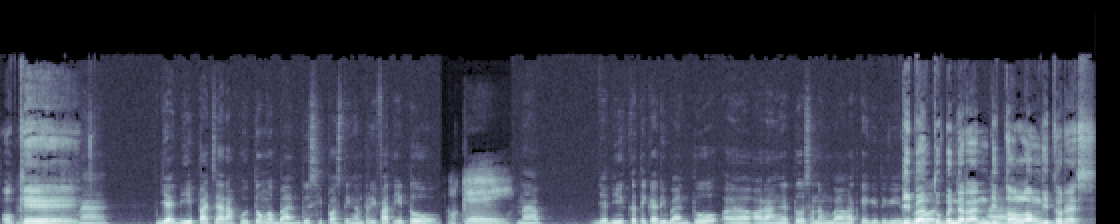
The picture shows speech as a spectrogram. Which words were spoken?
Oke. nah jadi pacar aku tuh ngebantu si postingan privat itu. Oke. Nah, jadi ketika dibantu eh, orangnya tuh seneng banget kayak gitu-gitu. Dibantu beneran Ah. ditolong gitu, Res.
